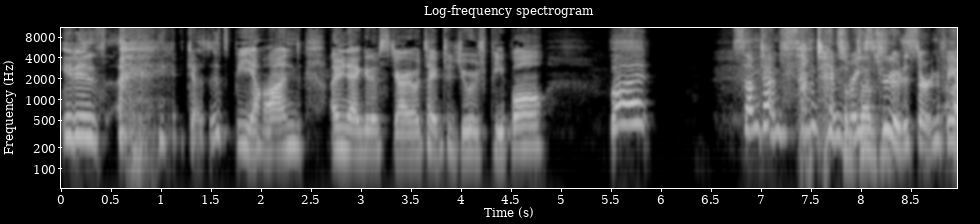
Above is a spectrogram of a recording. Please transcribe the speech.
it is guess it's beyond a negative stereotype to jewish people but sometimes sometimes, rings true to certain families.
